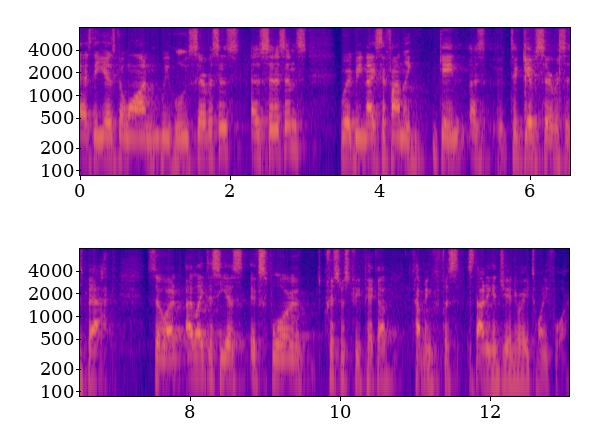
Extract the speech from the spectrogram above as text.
as the years go on, we lose services as citizens. Where it'd be nice to finally gain us to give services back. So I'd, I'd like to see us explore Christmas tree pickup coming for, starting in January 24.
